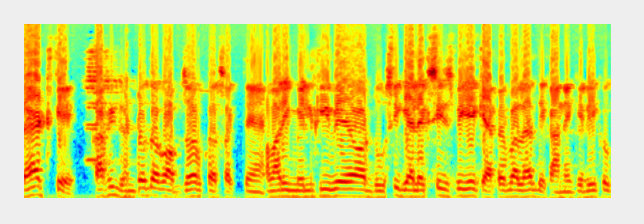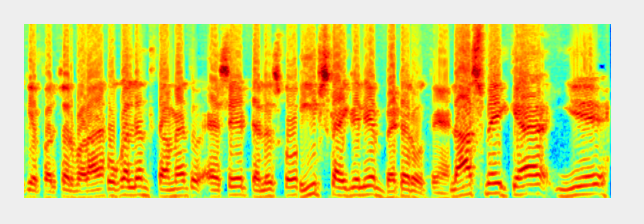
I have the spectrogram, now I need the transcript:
बैठ के काफ़ी घंटों तक ऑब्ज़र्व कर सकते हैं। हमारी मिल्की वे और दूसरी गैलेक्सीज भी ये कैपेबल है दिखाने के लिए, क्योंकि अपर्चर बड़ा है। फोकल लेंथ कम है तो ऐसे टेलीस्कोप डीप स्काई के लिए बेटर होते हैं। लास्ट में क्या ये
